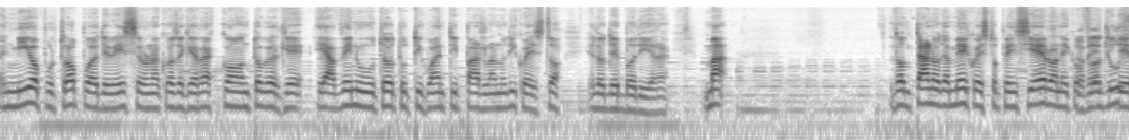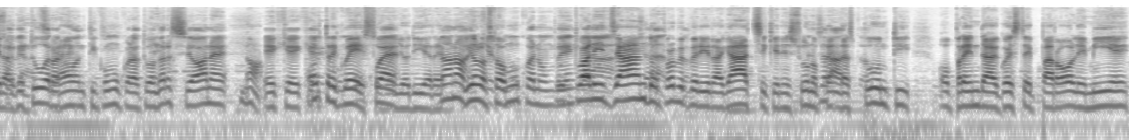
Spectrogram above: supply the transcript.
il mio purtroppo deve essere una cosa che racconto perché è avvenuto, tutti quanti parlano di questo e lo devo dire. Ma lontano da me questo pensiero nei Vabbè, confronti dei ragazzi. che tu eh. racconti comunque la tua Eh. versione No, e che, che oltre questo voglio dire, No, no, io lo sto comunque non venga- puntualizzando certo. proprio per i ragazzi che nessuno prenda Esatto. spunti o prenda queste parole mie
